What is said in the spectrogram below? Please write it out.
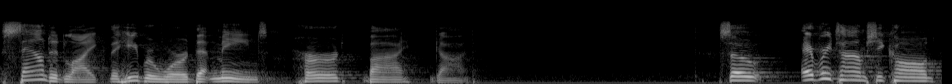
sounded like the Hebrew word that means heard by God. So every time she called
